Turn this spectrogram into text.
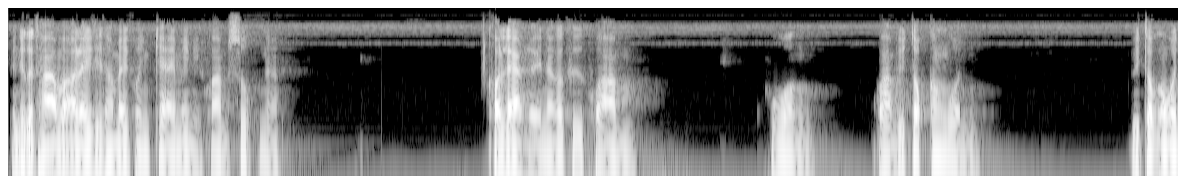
ทีนี้ก็ถามว่าอะไรที่ทำให้คนแก่ไม่มีความสุขนะ ข้อแรกเลยนะก็คือความห่วง ความวิตกกังวล วิตกกังวล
